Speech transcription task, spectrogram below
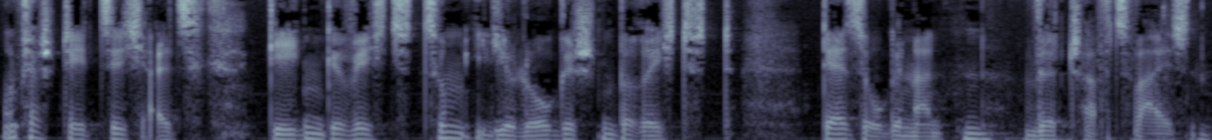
und versteht sich als Gegengewicht zum ideologischen Bericht der sogenannten Wirtschaftsweisen.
